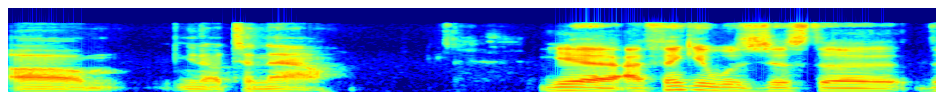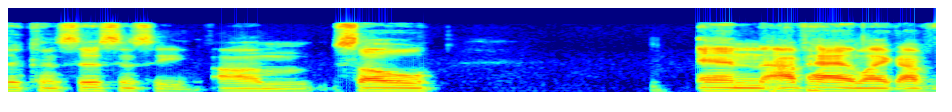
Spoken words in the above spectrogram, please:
um, you know, to now? Yeah, I think it was just the the consistency. Um, so and I've had like I've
